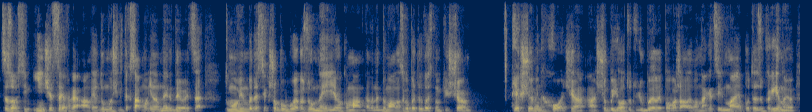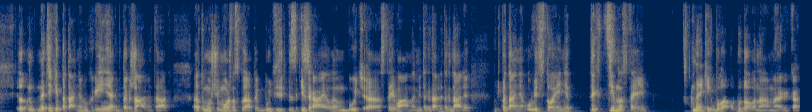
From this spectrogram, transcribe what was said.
Це зовсім інші цифри, але я думаю, що він так само і на них дивиться. Тому він би десь, якщо був би розумний, і його команда, вони би мали зробити висновки, що. Якщо він хоче, а щоб його тут любили, поважали в Америці, він має бути з Україною. І тут не тільки питання в Україні, як в державі, так Е, тому що можна сказати, будь з Ізраїлем, будь е, з Тайваном і так далі. Так далі. Тут питання у відстоянні тих цінностей, на яких була побудована Америка.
